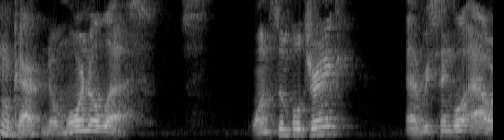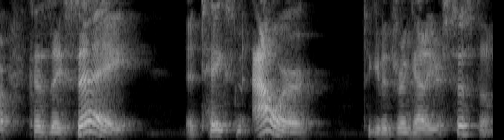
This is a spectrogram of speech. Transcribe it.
Okay. No more, no less. One simple drink every single hour. Because they say it takes an hour to get a drink out of your system.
